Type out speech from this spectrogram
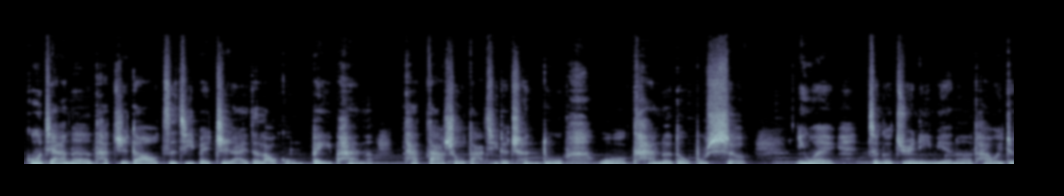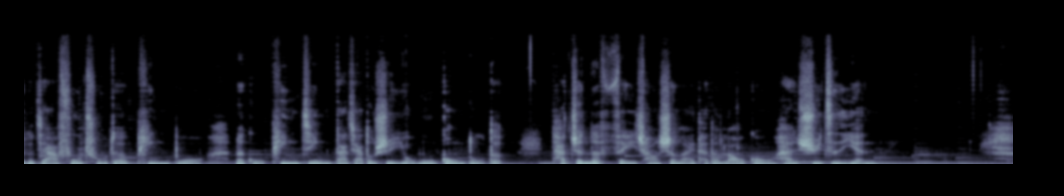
顾家呢，她知道自己被挚爱的老公背叛了，她大受打击的程度，我看了都不舍。因为整个剧里面呢，她为这个家付出的拼搏，那股拼劲，大家都是有目共睹的。她真的非常深爱她的老公和徐子言。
